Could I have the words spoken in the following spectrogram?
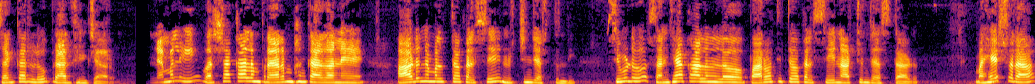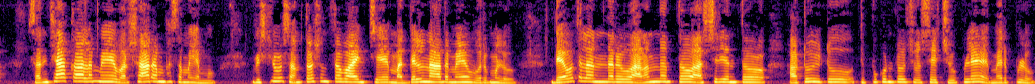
శంకర్లు ప్రార్థించారు. నెమలి వర్షాకాలం ప్రారంభం కాగానే ఆడనెమలతో కలిసి నృత్యం చేస్తుంది. శివుడు సంధ్యాకాలంలో పార్వతితో కలిసి నాట్యం చేస్తాడు. మహేశ్వర సంధ్యాకాలమే వర్షారంభ సమయము. విష్ణువు సంతోషంతో వాయించే మద్దెల నాదమే ఉరుములు. దేవతలందరూ ఆనందంతో ఆశ్చర్యంతో అటు ఇటు తిప్పుకుంటూ చూసే చూపులే మెరుపులు.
